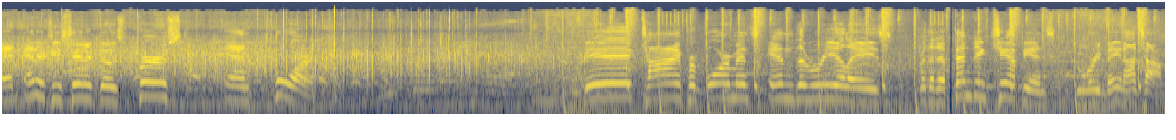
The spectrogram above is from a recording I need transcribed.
And Energy Standard goes first and fourth. Big time performance in the relays for the defending champions who remain on top.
